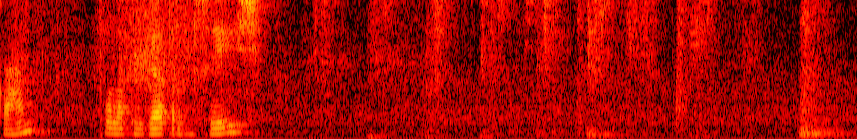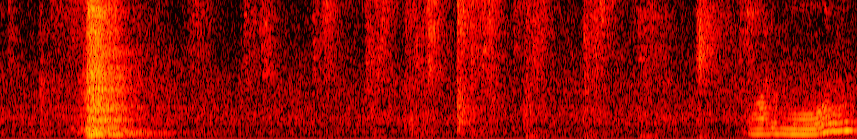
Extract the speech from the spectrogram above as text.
tá? Vou lá pegar para vocês. Óleo mono.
